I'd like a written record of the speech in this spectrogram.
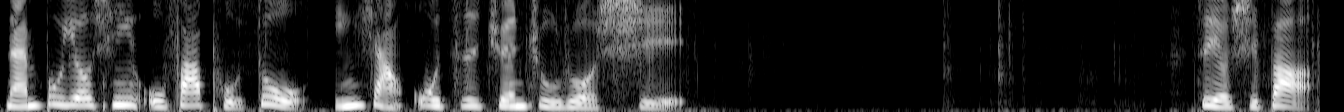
南部忧心无法普渡，影响物资捐助弱势。自由时报，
